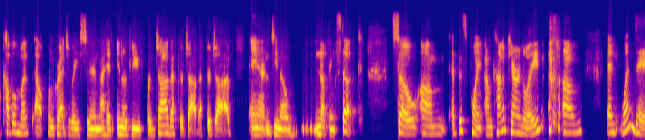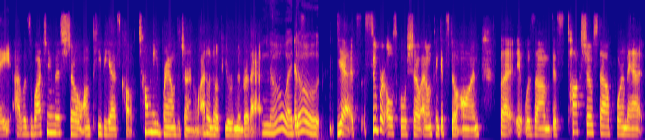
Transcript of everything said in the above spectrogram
a couple months out from graduation. I had interviewed for job after job after job, and, you know, nothing stuck. So um, at this point, I'm kind of paranoid. um, and one day I was watching this show on PBS called Tony Brown's Journal. I don't know if you remember that. No, I it's, don't. Yeah, it's a super old school show. I don't think it's still on, but it was um, this talk show style format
